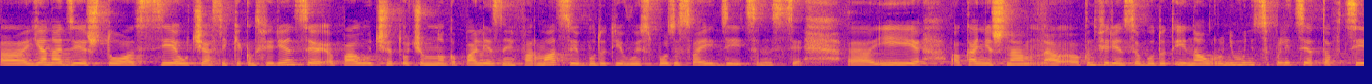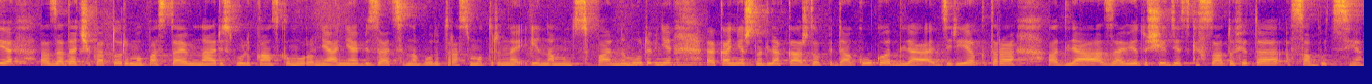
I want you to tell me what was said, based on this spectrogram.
Я надеюсь, что все участники конференции получат очень много полезной информации и будут его использовать в своей деятельности. И, конечно, конференции будут и на уровне муниципалитетов. Те задачи, которые мы поставим на республиканском уровне, они обязательно будут рассмотрены и на муниципальном уровне. Э, конечно, для каждого педагога, для директора, э, для заведующих детских садов это событие,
